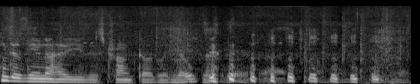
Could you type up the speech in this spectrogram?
he doesn't even know how to use his trunk totally. Nope,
